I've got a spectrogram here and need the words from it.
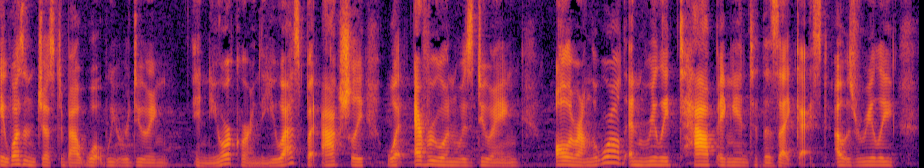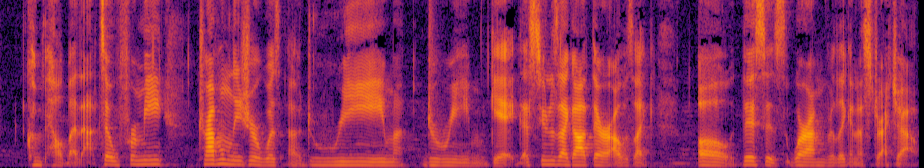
it wasn't just about what we were doing in New York or in the US, but actually what everyone was doing all around the world and really tapping into the zeitgeist. I was really compelled by that. So for me, travel and leisure was a dream, dream gig. As soon as I got there, I was like, oh, this is where I'm really going to stretch out.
